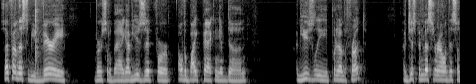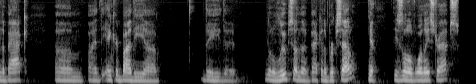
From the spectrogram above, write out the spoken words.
So I found this to be very versatile bag. I've used it for all the bike packing I've done. I've usually put it on the front. I've just been messing around with this on the back, um, by the, anchored by the, uh, the the little loops on the back of the Brooks saddle. Yeah. These little voile straps.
